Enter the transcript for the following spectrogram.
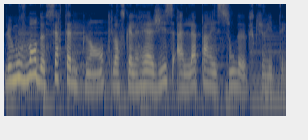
le mouvement de certaines plantes lorsqu'elles réagissent à l'apparition de l'obscurité.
